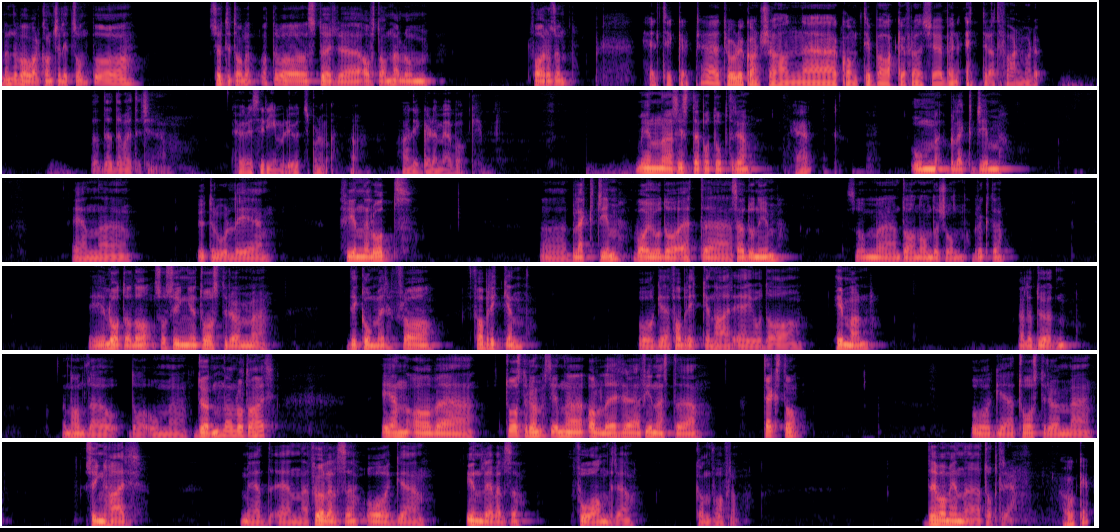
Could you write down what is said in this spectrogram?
Men det var vel kanskje litt sånn på 70-tallet, at det var større avstand mellom far og sønn. Helt sikkert. Jeg tror du kanskje han eh, kom tilbake fra Kjøben etter at faren var død. Det, det veit jeg ikke. Høres rimelig ut, spør du meg. Ja. Her ligger det med bak. Min eh, siste på topp tre, Ja. om Black Jim. En eh, utrolig fin låt. Eh, Black Jim var jo da et eh, pseudonym som eh, Dan Andersson brukte. I låta da så synger Tåstrøm De kommer fra fabrikken, og fabrikken her er jo da himmelen, eller døden. Den handler jo da om døden, den låta her. En av Tåstrøm sine aller eh, fineste tekster. Og eh, Tåstrøm eh, synger her med en følelse og innlevelse få andre kan få fram. Det var min topp tre. Ok.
